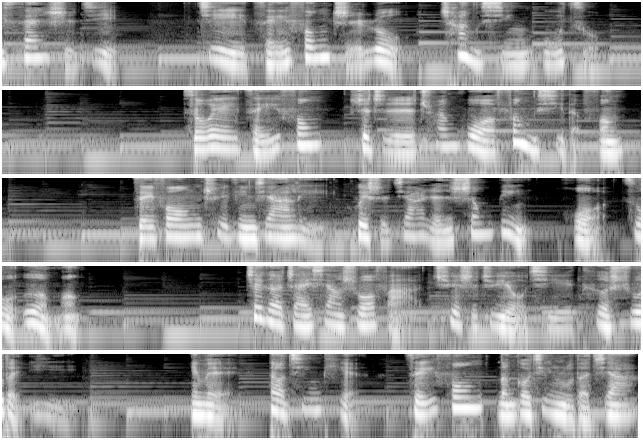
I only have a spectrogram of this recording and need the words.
三十计，即贼风直入，畅行无阻。所谓贼风，是指穿过缝隙的风。贼风吹进家里，会使家人生病或做噩梦。这个宅相说法确实具有其特殊的意义，因为到今天，贼风能够进入的家，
